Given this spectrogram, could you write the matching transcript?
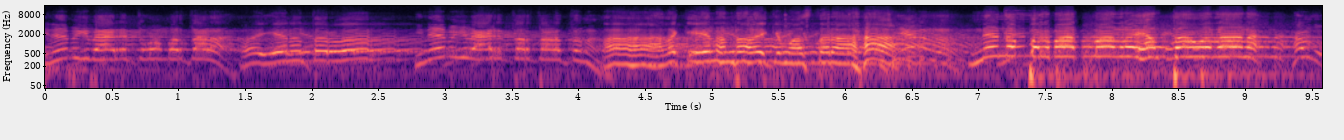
ಇನ್ನೇಮಿಗೆ ಬ್ಯಾರೆ ತಗೊಂಡ್ಬರ್ತಾಳ ಏನಂತಾರು? ಇನ್ನೇಮಿಗೆ ಬ್ಯಾರೆ ತರ್ತಾಳತ್ತನ ಆ, ಅದಕ್ಕೆ ಏನಂದಾಳಕ್ಕೆ ಮಾಸ್ತರ? ನಿನ್ನ ಪರಮಾತ್ಮ ಅಂದ್ರೆ ಎಂತವದಾನ ಹೌದು.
